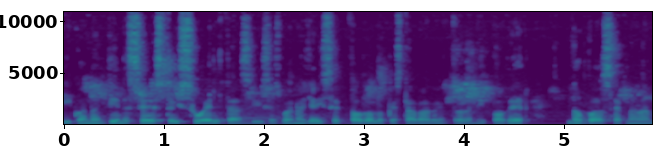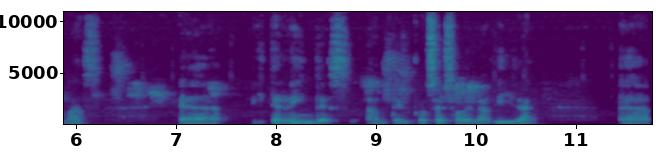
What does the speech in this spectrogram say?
Y cuando entiendes esto y sueltas y dices, bueno, ya hice todo lo que estaba dentro de mi poder, no puedo hacer nada más, eh, y te rindes ante el proceso de la vida, eh,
